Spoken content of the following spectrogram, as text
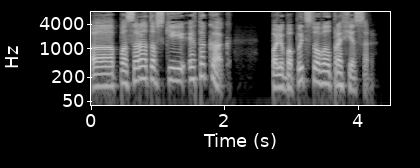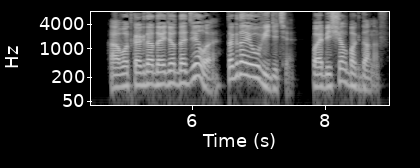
«А по-саратовски это как?» — полюбопытствовал профессор. «А вот когда дойдет до дела, тогда и увидите», — пообещал Богданов.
